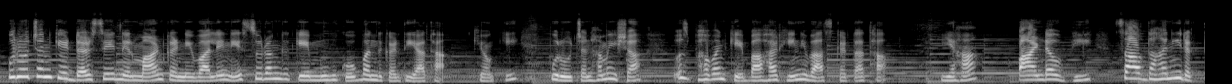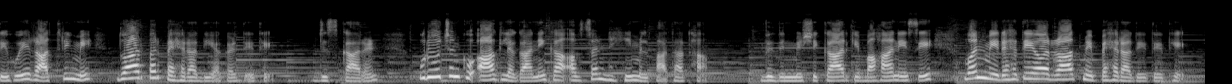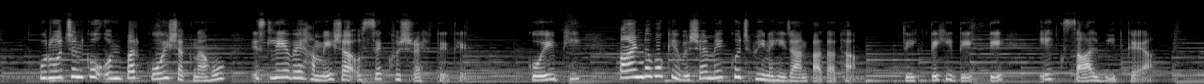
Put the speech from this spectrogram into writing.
पुरोचन के डर से निर्माण करने वाले ने सुरंग के मुँह को बंद कर दिया था। क्योंकि पुरोचन हमेशा उस भवन के बाहर ही निवास करता था। यहाँ पांडव भी सावधानी रखते हुए रात्रि में द्वार पर पहरा दिया करते थे, जिस कारण पुरोचन को आग लगाने का अवसर नहीं मिल पाता था। वे दिन में शिकार के बहाने से वन में रहते और रात में पहरा देते थे। पुरोचन को उन पर कोई शक न हो, इसलिए वे हमेशा उससे खुश रहते थे। कोई भी पांडवों के विषय में कुछ भी नहीं जान पाता था। देखते ही देखते एक साल बीत गया।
